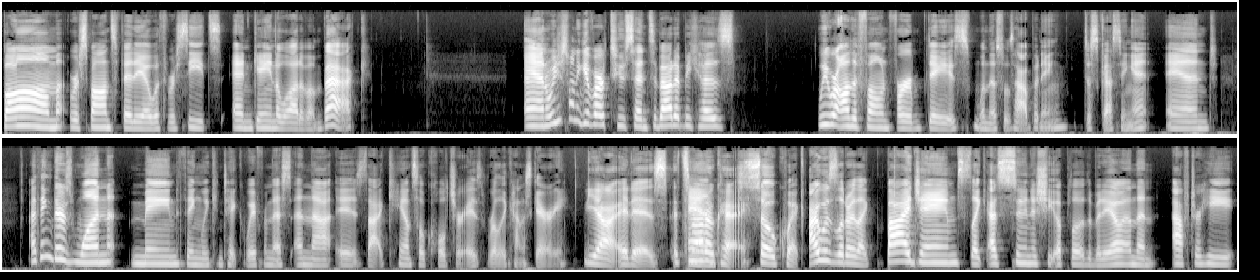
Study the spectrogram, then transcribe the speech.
bomb response video with receipts and gained a lot of them back. And we just want to give our two cents about it because we were on the phone for days when this was happening, discussing it. And I think there's one main thing we can take away from this, and that is that cancel culture is really kind of scary. yeah, it is. It's not okay. So quick. I was literally like, bye, James, like as soon as she uploaded the video. And then after he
